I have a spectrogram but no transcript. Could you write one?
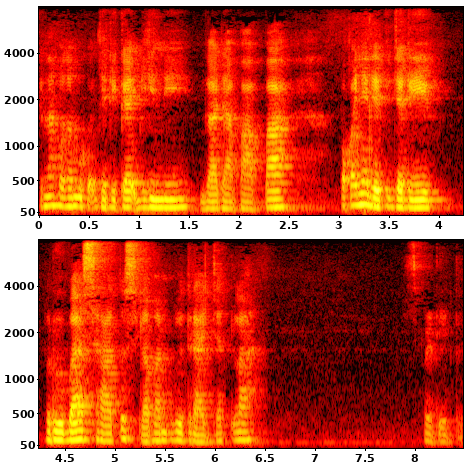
Kenapa kamu kok jadi kayak gini? Nggak ada apa-apa. Pokoknya dia tuh jadi berubah 180 derajat lah. Seperti itu.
